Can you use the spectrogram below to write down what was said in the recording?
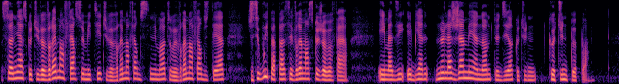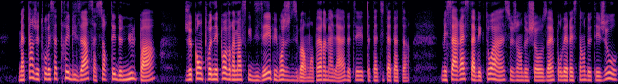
Sonia, est-ce que tu veux vraiment faire ce métier? Tu veux vraiment faire du cinéma? Tu veux vraiment faire du théâtre? Je dis Oui, papa, c'est vraiment ce que je veux faire. Et il m'a dit Eh bien, ne laisse jamais un homme te dire que tu, que tu ne peux pas. Maintenant, j'ai trouvé ça très bizarre. Ça sortait de nulle part. Je comprenais pas vraiment ce qu'il disait. Puis moi, je dis Bon, mon père est malade, tu sais, tatati tatata. Mais ça reste avec toi, hein, ce genre de choses, hein, pour les restants de tes jours.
